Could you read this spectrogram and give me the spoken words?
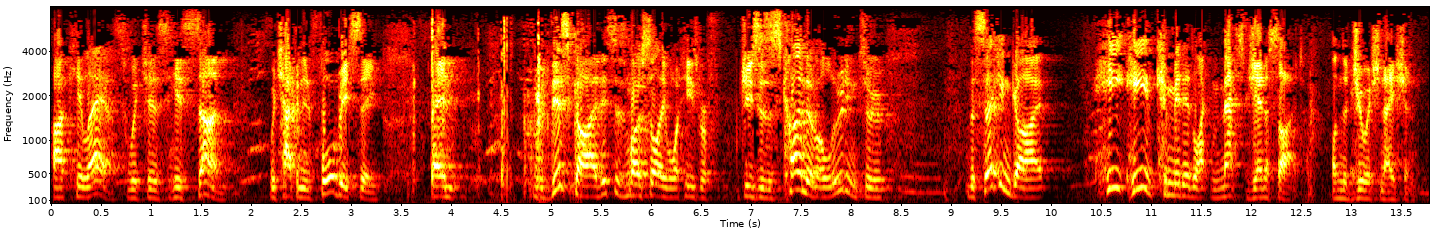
Archelaus, which is his son, which happened in 4 BC. And with this guy, this is most likely what he's ref- Jesus is kind of alluding to. The second guy he, he had committed like mass genocide on the Jewish nation.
